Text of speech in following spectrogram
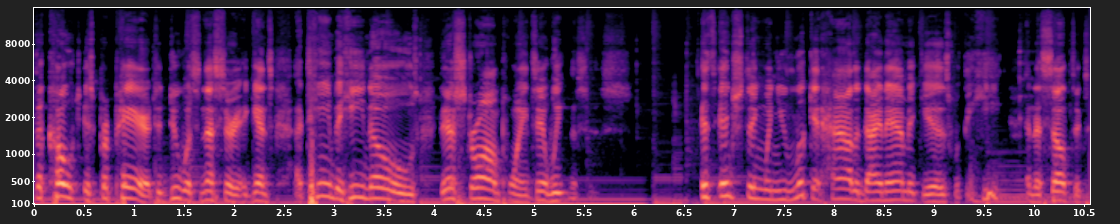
the coach is prepared to do what's necessary against a team that he knows their strong points and weaknesses. It's interesting when you look at how the dynamic is with the Heat and the Celtics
